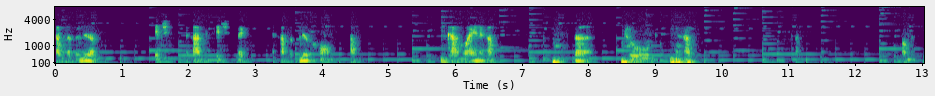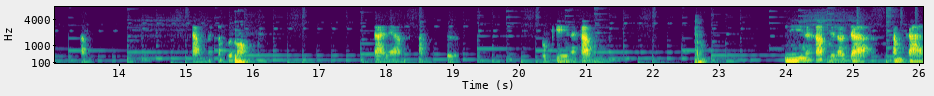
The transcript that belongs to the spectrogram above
ครับแล้วก็เลือก H นะครับ H นะครับแล้วก็เลือกของครับค้างไว้นะครับก็ Control นะครับ ได้แล้วนะครับโอเคนะครับ ทีนี้นะครับเดี๋ยวเราจะทำการ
